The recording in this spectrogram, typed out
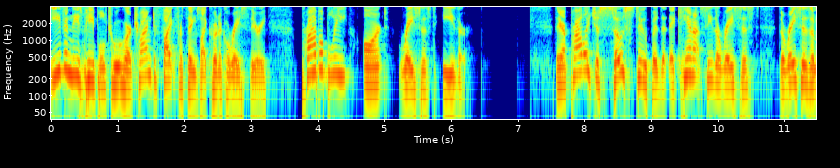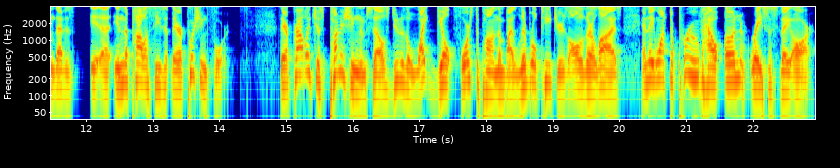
even these people who are trying to fight for things like critical race theory probably aren't racist either. They are probably just so stupid that they cannot see the racist, the racism that is uh, in the policies that they are pushing for. They are probably just punishing themselves due to the white guilt forced upon them by liberal teachers all of their lives, and they want to prove how unracist they are.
